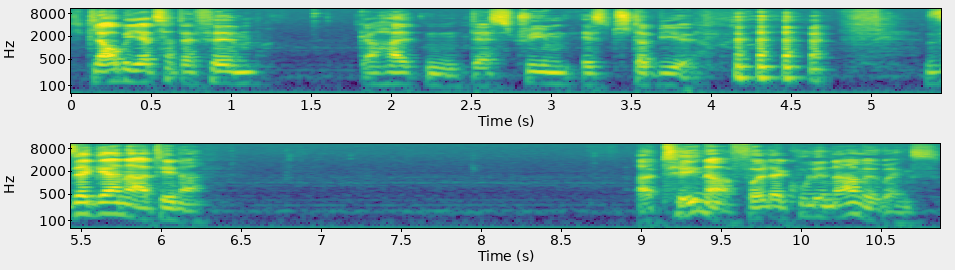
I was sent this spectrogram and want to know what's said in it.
Ich glaube, jetzt hat der Film gehalten. Der Stream ist stabil. sehr gerne, Athena. Athena, voll der coole Name übrigens.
